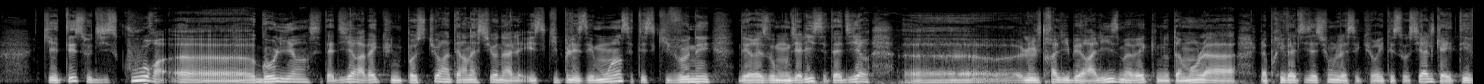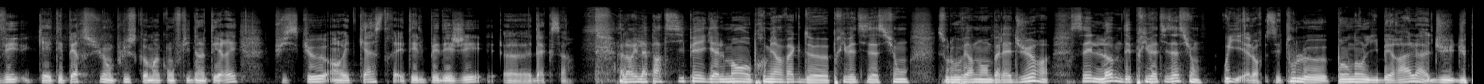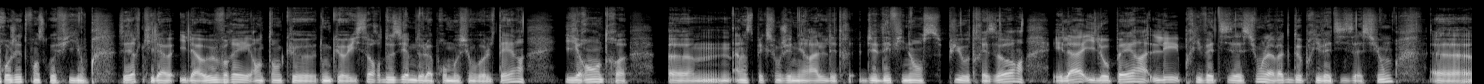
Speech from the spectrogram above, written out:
qui était ce discours euh, gaulien, c'est-à-dire avec une posture internationale. Et ce qui plaisait moins, c'était ce qui venait des réseaux mondialistes, c'est-à-dire euh, l'ultralibéralisme, avec notamment la, privatisation de la sécurité sociale, qui a été qui a été perçue en plus comme un conflit d'intérêts, puisque Henri de Castres était le PDG euh, d'AXA. Alors, il a participé également aux premières vagues de privatisation sous le gouvernement Balladur. C'est l'homme des privatisations. Oui, alors c'est tout le pendant libéral du, du projet de François Fillon. C'est-à-dire qu'il a, il a œuvré en tant que... Donc euh, il sort deuxième de la promotion Voltaire, il rentre euh, à l'inspection générale des, des, finances, puis au Trésor, et là il opère les privatisations, la vague de privatisation euh,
